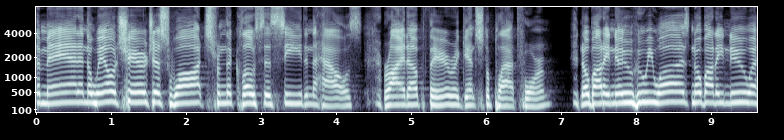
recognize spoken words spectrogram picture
the man in the wheelchair just watched from the closest seat in the house, right up there against the platform. Nobody knew who he was. Nobody knew uh,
